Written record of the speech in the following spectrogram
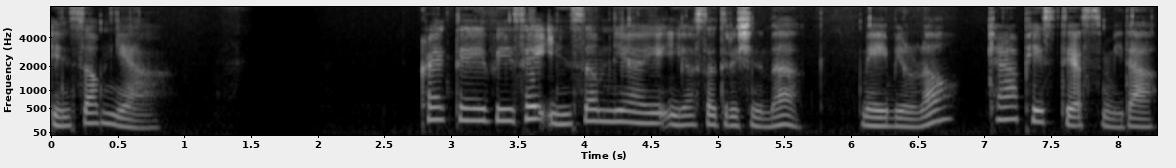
Insomnia Craig David의 Insomnia에 이어서 들으신 음악 Mae Muller Therapist였습니다.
